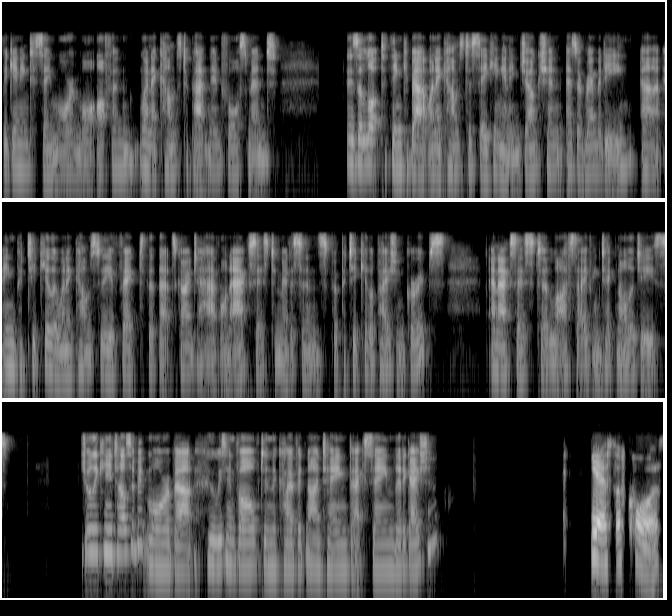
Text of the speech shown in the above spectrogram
beginning to see more and more often when it comes to patent enforcement there's a lot to think about when it comes to seeking an injunction as a remedy, uh, in particular when it comes to the effect that that's going to have on access to medicines for particular patient groups and access to life saving technologies. Julie, can you tell us a bit more about who is involved in the COVID 19 vaccine litigation? Yes, of course.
